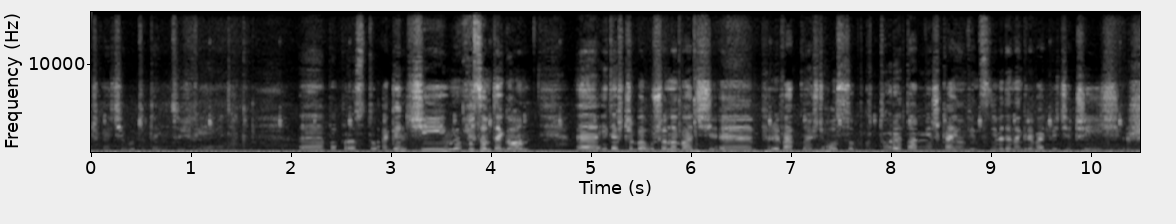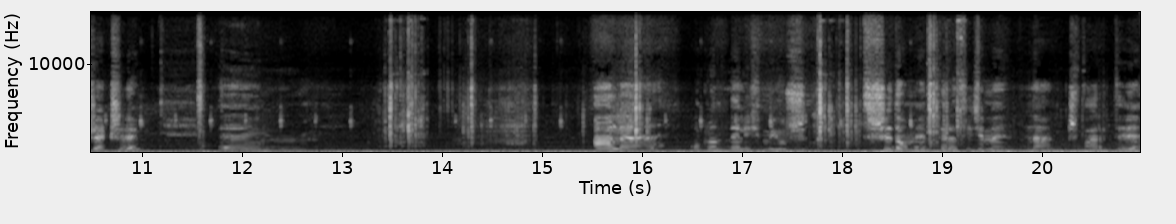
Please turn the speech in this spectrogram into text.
czekajcie, bo tutaj mi coś wieje nie tak. E, Po prostu agenci nie chcą tego e, i też trzeba uszanować e, prywatność osób, które tam mieszkają, więc nie będę nagrywać, wiecie, czyichś rzeczy. Ale oglądnęliśmy już trzy domy, teraz jedziemy na czwarty.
